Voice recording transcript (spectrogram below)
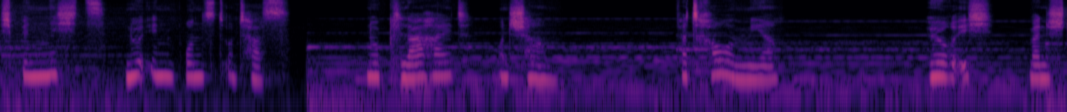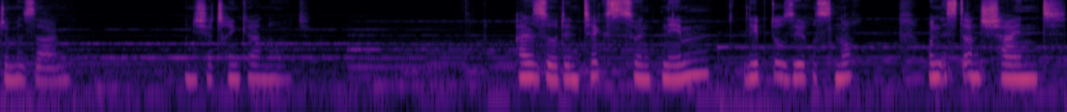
Ich bin nichts, nur Inbrunst und Hass. Nur Klarheit und Scham. Vertraue mir, höre ich meine Stimme sagen. Und ich ertrinke erneut. Also den Text zu entnehmen, lebt Osiris noch und ist anscheinend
